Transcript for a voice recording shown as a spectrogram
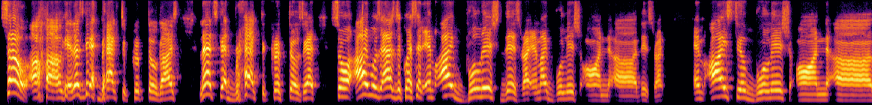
So, uh, okay, let's get back to crypto, guys. Let's get back to cryptos, okay? So I was asked the question, am I bullish this, right? Am I bullish on uh, this, right? Am I still bullish on uh,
